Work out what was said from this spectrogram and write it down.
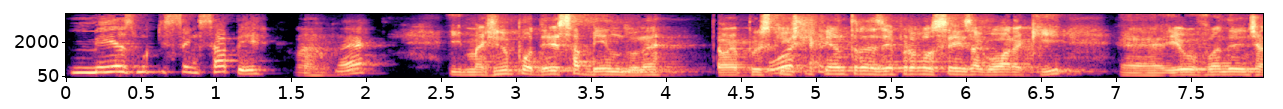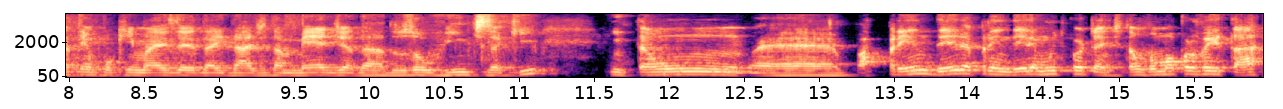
mesmo que sem saber, é. né? Imagina o poder sabendo, né? Então é por isso que Poxa. a gente está querendo trazer para vocês agora aqui. É, eu e o Wander, a gente já tem um pouquinho mais da, da idade da média da, dos ouvintes aqui. Então, é, aprender, aprender é muito importante. Então, vamos aproveitar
